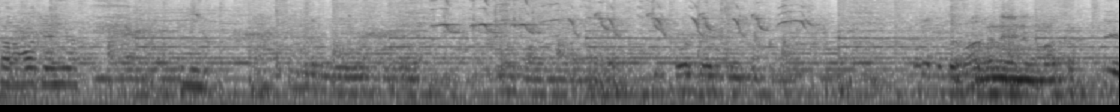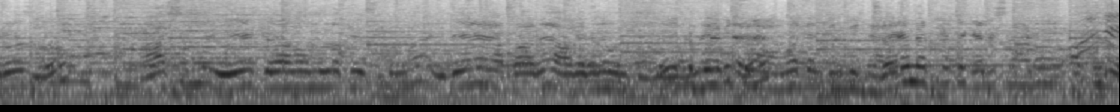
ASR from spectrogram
తర్వాత ఈరోజు రాష్ట్రంలో ఏ గ్రామంలో తీసుకున్నా ఇదే బాధే ఆవేదన ఉంటుంది. ఎందుకంటే జగన్ ఎప్పుడైతే గెలిచినాడో అప్పుడు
